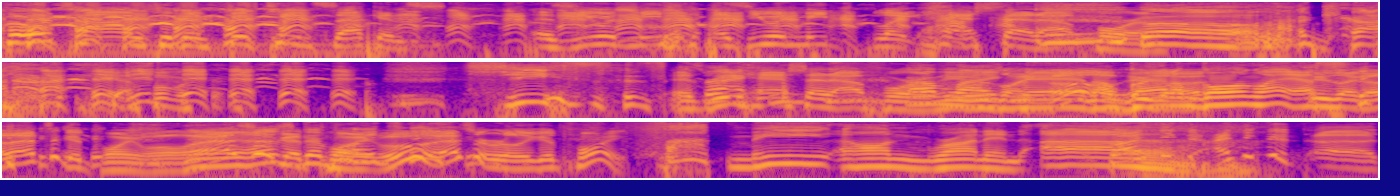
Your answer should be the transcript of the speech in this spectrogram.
four times within 15 seconds as you and me as you and me like hash that out for him. Oh my god! Jesus, As we Christ. hash that out for him, I'm he like, was like, man, oh, I'm glad I'm going last. He's like, oh, that's a good point. Well, Yeah, that's, a good, point. Ooh, that's a really good point. fuck me on running. Uh, So I think that, I think that uh,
